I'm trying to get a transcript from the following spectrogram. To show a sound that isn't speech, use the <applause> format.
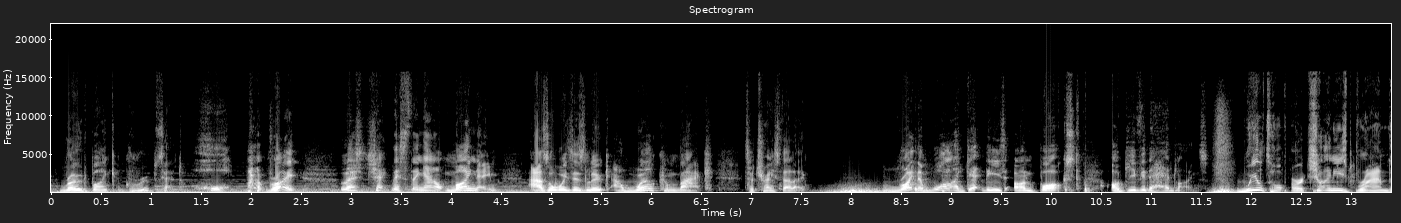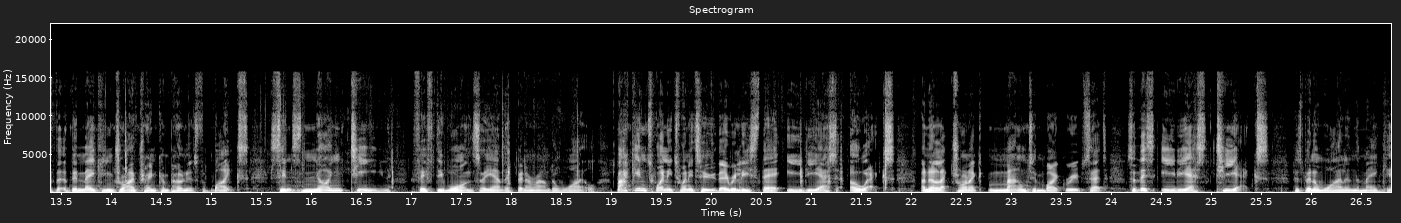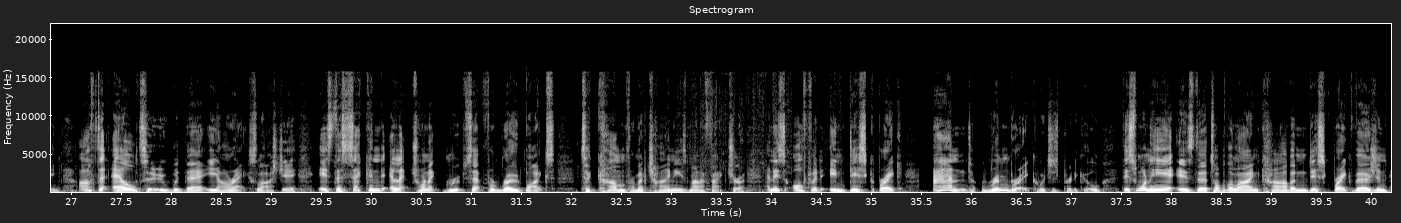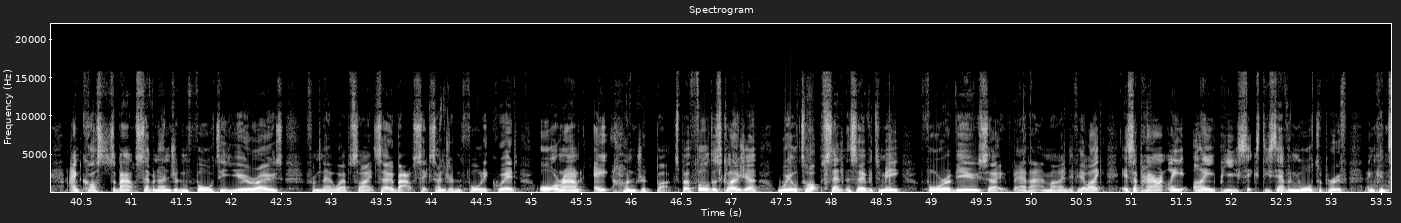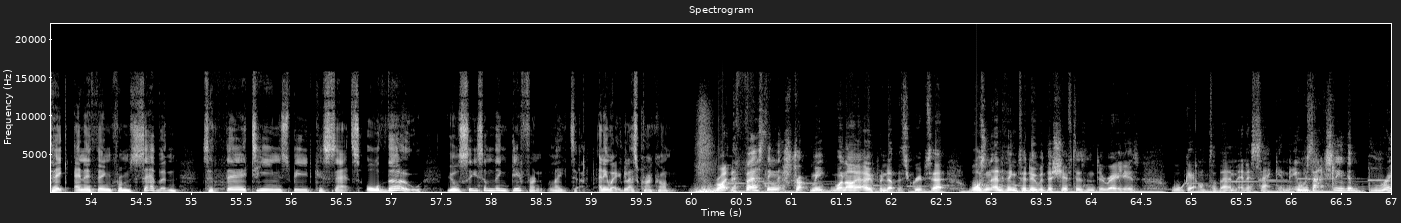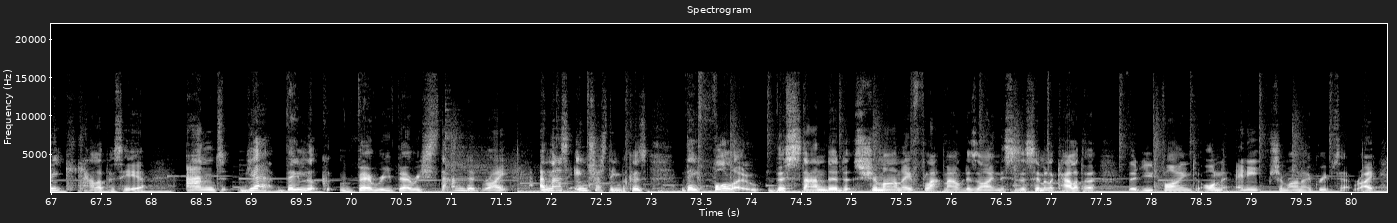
road bike group set. Oh, <laughs> right, let's check this thing out. My name, as always, is Luke, and welcome back to Trace Velo. Right then, while I get these unboxed, I'll give you the headlines. Wheeltop are a Chinese brand that have been making drivetrain components for bikes since 1951. So yeah, they've been around a while. Back in 2022, they released their EDS OX, an electronic mountain bike group set. So this EDS TX has been a while in the making. After L-TWOO with their ERX last year, it's the second electronic group set for road bikes to come from a Chinese manufacturer, and it's offered in disc brake and rim brake, which is pretty cool. This one here is the top of the line carbon disc brake version and costs about 740 euros from their website, so about 640 quid or around 800 bucks. But full disclosure, Wheeltop sent this over to me for review, so bear that in mind if you like. It's apparently IP67 waterproof and can take anything from 7 to 13 speed cassettes, although you'll see something different later. Anyway, let's crack on. Right, the first thing that struck me when I opened up this group set wasn't anything to do with the shifters and derailleurs. We'll get onto them in a second. It was actually the brake calipers here. And yeah, they look very, very standard, right? And that's interesting because they follow the standard Shimano flat mount design. This is a similar caliper that you'd find on any Shimano group set, right?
